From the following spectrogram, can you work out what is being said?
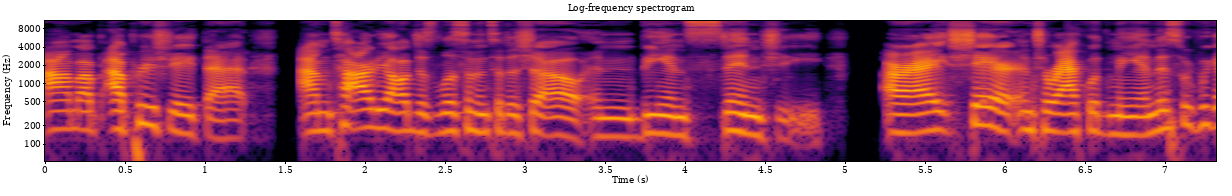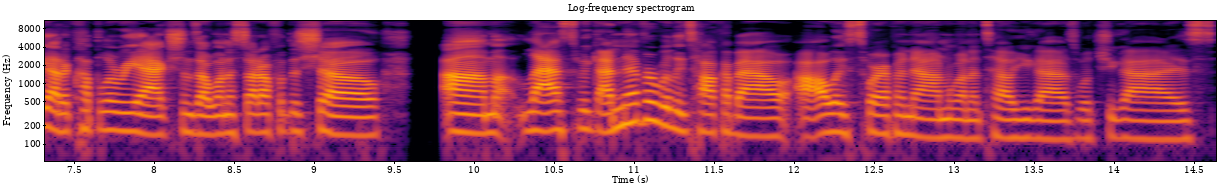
I'm, I appreciate that. I'm tired of y'all just listening to the show and being stingy. All right, share, interact with me. And this week we got a couple of reactions. I want to start off with the show. Um, last week I never really talk about. I always swear up and down. I'm going to tell you guys what you guys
